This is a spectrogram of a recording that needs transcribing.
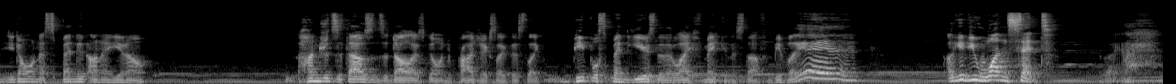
You don't want to spend it on a, you know, hundreds of thousands of dollars going to projects like this. Like, people spend years of their life making this stuff, and people like, yeah, I'll give you one cent. Like.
